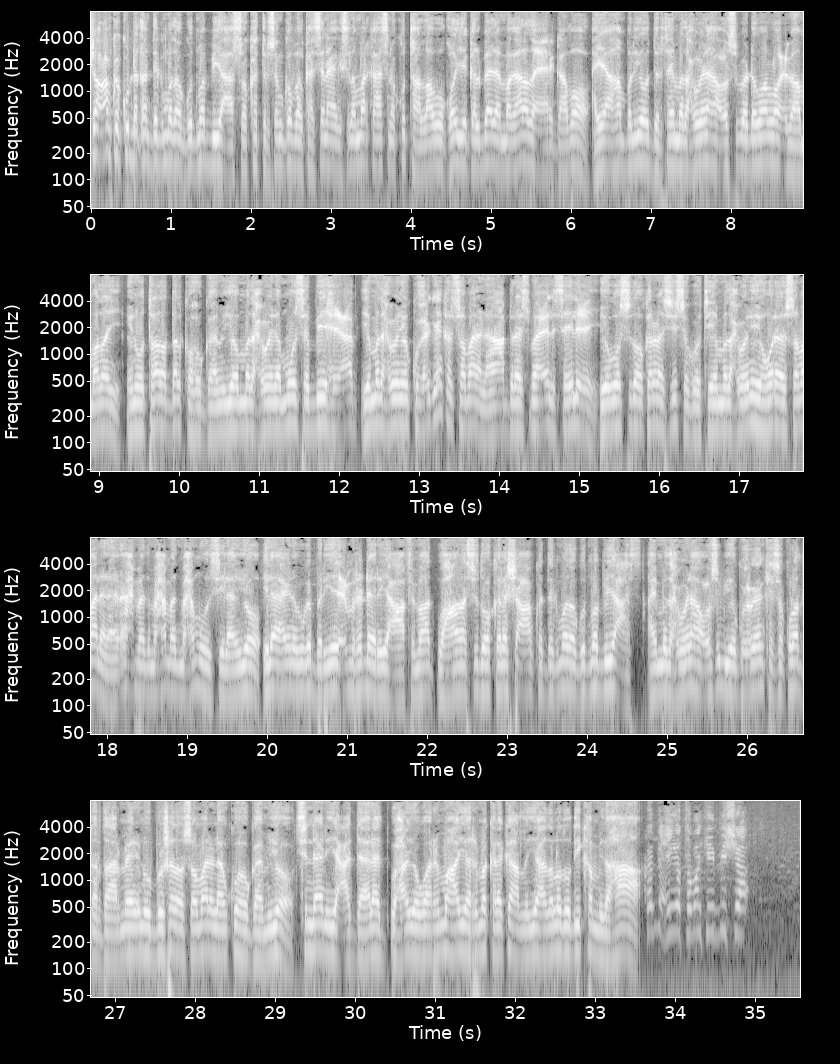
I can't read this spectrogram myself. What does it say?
shacabka ku dhaqan degmada gudmo biyacas oo ka tirsan gobolka sanaag islamarkaasna ku taalla waqooyi galbeed ee magaalada ceergabo ayaa hambalyo u dirtay madaxweynaha cusub ee dhowaan loo cimaamaday inuu talada dalka hogaamiyo madaxweyne muuse biixi cabd iyo madaxweyne ku-xigeenka somalilan cabdira ismaaciil saylici iyagoo sidoo kalena sii sagootiyey madaxweynihii hore ee somalilan axmed maxamed maxamuud silaanyo ilaahayna uga bariyey cimri dheer iyo caafimaad waxaana sidoo kale shacabka degmada gudmo biyacas ay madaxweynaha cusub iyo ku-xigeenkiisa kula dardaarmeen inuu bulshada somalilan ku hogaamiyo. Sinaan iyo cadaalad. Waxaa iyagu arrimaha iyo arrimo kale ka hadlaya hadalladoodii ka mid ahaa. Saddex iyo tobankii bisha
